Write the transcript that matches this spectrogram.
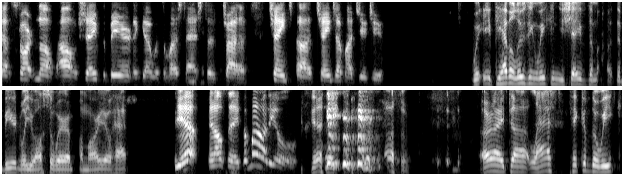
uh, starting off, I'll shave the beard and go with the mustache to try to change, uh, change up my juju. If you have a losing week and you shave the the beard, will you also wear a, a Mario hat? Yeah. And I'll say the Mario. Awesome. All right, uh, last pick of the week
